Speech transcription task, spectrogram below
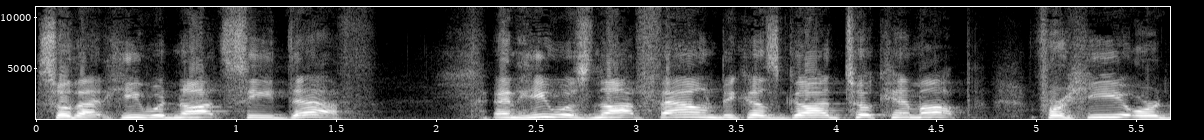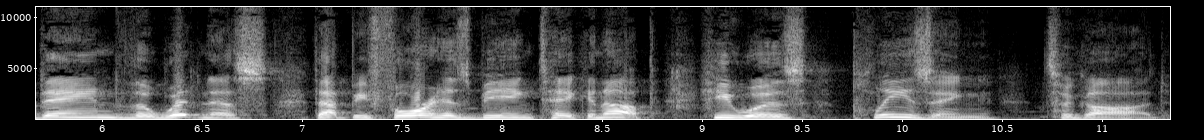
so that he would not see death. And he was not found because God took him up, for he ordained the witness that before his being taken up, he was pleasing to God.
